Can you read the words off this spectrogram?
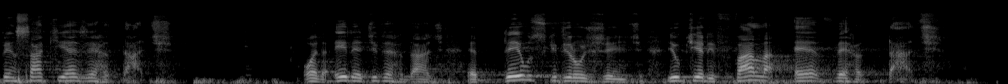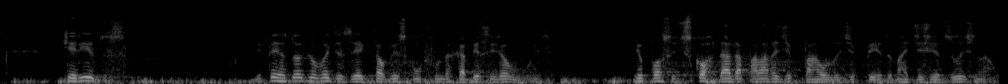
Pensar que é verdade. Olha, ele é de verdade, é Deus que virou gente, e o que ele fala é verdade. Queridos, me perdoe que eu vou dizer que talvez confunda a cabeça de alguns. Eu posso discordar da palavra de Paulo, de Pedro, mas de Jesus não.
